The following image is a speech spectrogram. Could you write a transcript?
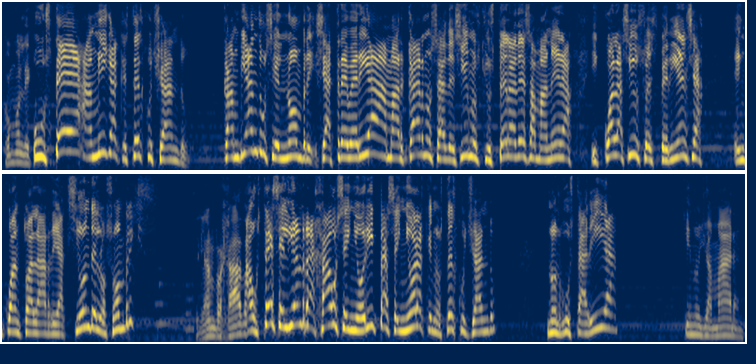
¿Cómo le.? Usted, amiga que esté escuchando, cambiándose el nombre, ¿se atrevería a marcarnos, a decirnos que usted era de esa manera y cuál ha sido su experiencia en cuanto a la reacción de los hombres? Se le han rajado. ¿A usted se le han rajado, señorita, señora que nos está escuchando? Nos gustaría que nos llamaran.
